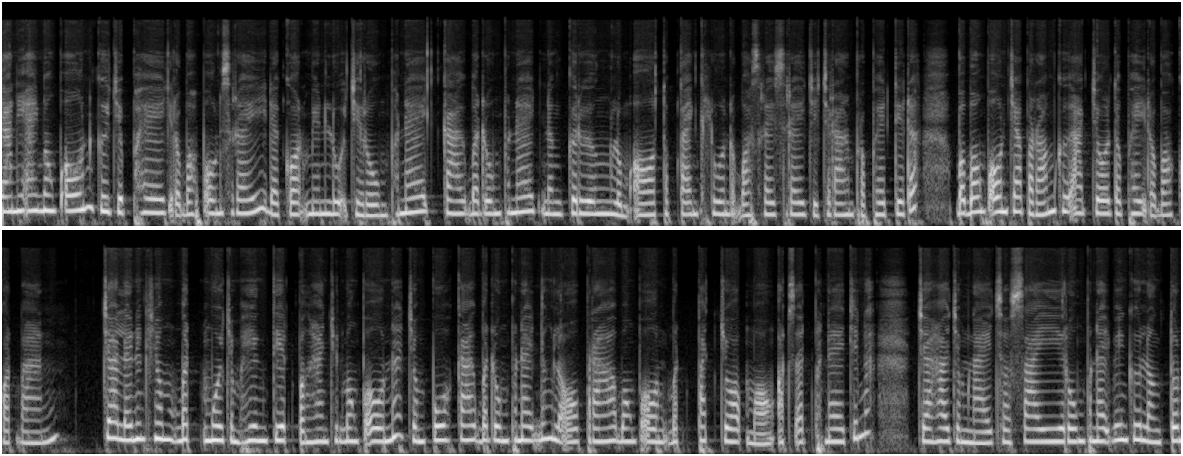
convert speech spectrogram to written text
ចានេះឯងបងប្អូនគឺជា page របស់បងស្រីដែលគាត់មានលក់ជារោមភ្នែកកៅបិទរោមភ្នែកនិងគ្រឿងលម្អតុបតែងខ្លួនរបស់ស្រីស្រីជាច្រើនប្រភេទទៀតណាបើបងប្អូនចាប់អារម្មណ៍គឺអាចចូលទៅ page របស់គាត់បានចាឥឡូវនេះខ្ញុំបិទមួយចំហៀងទៀតបង្ហាញជូនបងប្អូនណាចំពោះកៅបិទរុំភ្នែកនឹងល្អប្រើបងប្អូនបិទបាច់ជាប់ហ្មងអត់ស្អិតភ្នែកទេណាចាហើយចំណែកសរសៃរុំភ្នែកវិញគឺឡើងទុន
